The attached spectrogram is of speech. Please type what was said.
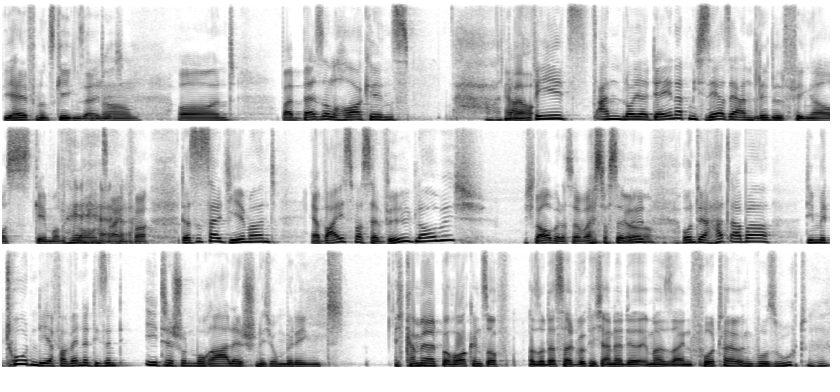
wir helfen uns gegenseitig. Genau. Und bei Basil Hawkins, Ja, da aber- fehlt's an Loyal. Der erinnert mich sehr, sehr an Littlefinger aus Game of Thrones einfach. Das ist halt jemand, er weiß, was er will, glaube ich. Ich glaube, dass er weiß, was er Ja. will. Und er hat aber die Methoden, die er verwendet, die sind ethisch und moralisch nicht unbedingt Ich kann mir halt bei Hawkins auch, also das ist halt wirklich einer, der immer seinen Vorteil irgendwo sucht, Mhm.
